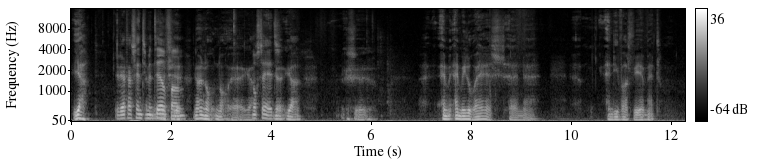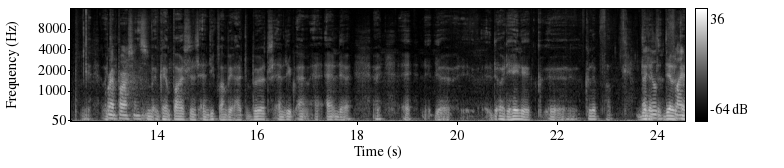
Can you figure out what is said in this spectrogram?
Ja. U werd daar sentimenteel Dus, van. nou, nog, nog, eh, ja. Nog steeds. Ja. ja. Dus, eh Em- Emilio Harris. En, en die was weer met... Graham Parsons. Graham Parsons. En die kwam weer uit de beurt. En, die, en, en de, de, de, de hele eh, club van... Dylan- Dylan Flying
